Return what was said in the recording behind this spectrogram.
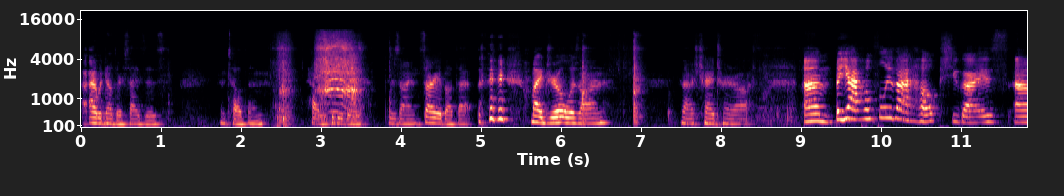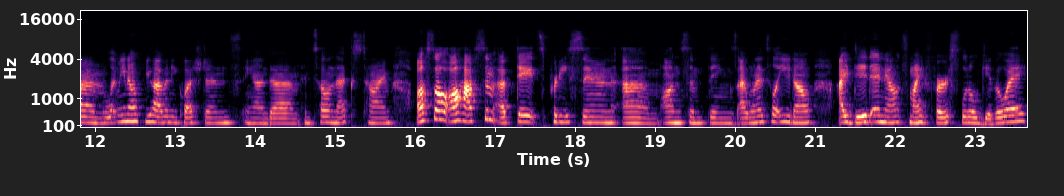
I would know their sizes and tell them how to do their design. Sorry about that. My drill was on and i was trying to turn it off um, but yeah, hopefully that helps you guys. Um, let me know if you have any questions. And um, until next time. Also, I'll have some updates pretty soon um, on some things. I wanted to let you know I did announce my first little giveaway.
